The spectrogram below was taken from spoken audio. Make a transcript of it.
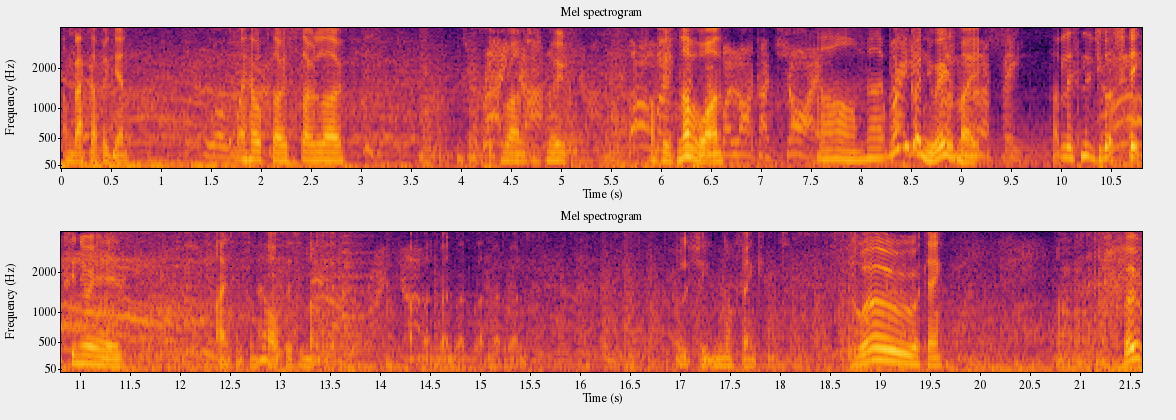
I'm back up again. Whoa, my health though is so low. Just quick run, just move. Oh, oh, I'll there's another one. Like a child. Oh man, what have you got in your ears, mate? Like, literally got sticks in your ears. I let's get some health. This is not good. Run, run, run, run, run, run, run. Literally nothing. Whoa, okay. Oh. Boo!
